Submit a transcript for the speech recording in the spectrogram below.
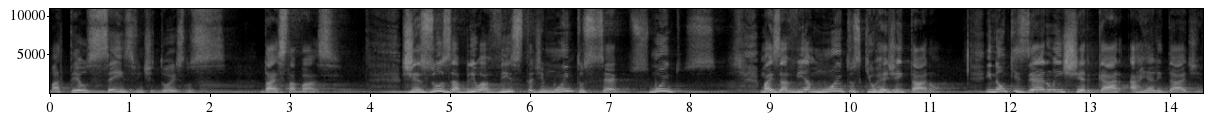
Mateus 6, 22 nos dá esta base. Jesus abriu a vista de muitos cegos, muitos, mas havia muitos que o rejeitaram e não quiseram enxergar a realidade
